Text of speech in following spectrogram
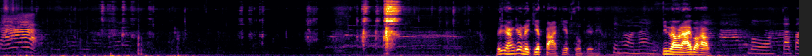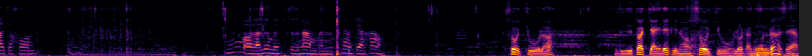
จ้า ไปยังจังได้เก็บปากเก็บศพเดี๋ยวนี้เป็นหอในกินเราร้ายบ่ครับโบกัดปากเจะคองบอกแล้วลืมไปซื้อน้ำอันแนวแก่ข้าวโซจูเหรอดีต่อใจได้พี่น้องโซจูรสองุ่นเด้อแซ่บ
